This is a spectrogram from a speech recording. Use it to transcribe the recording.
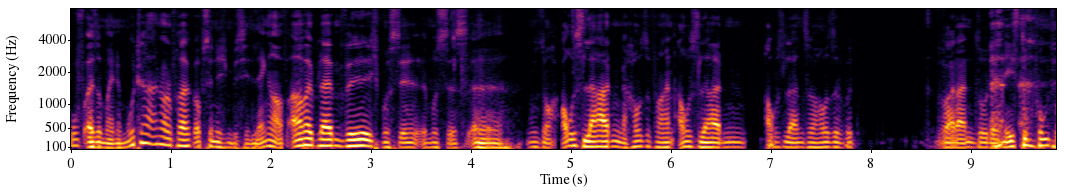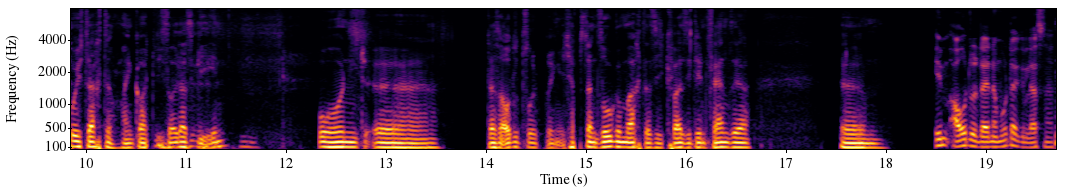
Ruf also meine Mutter an und frage, ob sie nicht ein bisschen länger auf Arbeit bleiben will. Ich musste, musste es, äh, muss noch ausladen, nach Hause fahren, ausladen, ausladen zu Hause wird, war dann so der nächste Punkt, wo ich dachte, oh mein Gott, wie soll das gehen? Und äh, das Auto zurückbringen. Ich habe es dann so gemacht, dass ich quasi den Fernseher ähm, Im Auto deiner Mutter gelassen hat.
